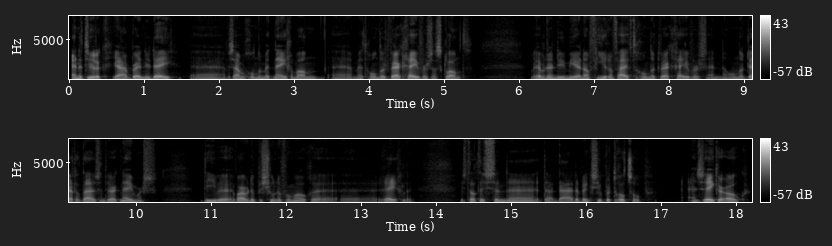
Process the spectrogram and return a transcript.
En natuurlijk, ja, Brand New Day. Uh, we zijn begonnen met negen man, uh, met 100 werkgevers als klant. We hebben er nu meer dan 5400 werkgevers en 130.000 werknemers die we, waar we de pensioenen voor mogen regelen. Dus dat is een, daar, daar ben ik super trots op. En zeker ook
